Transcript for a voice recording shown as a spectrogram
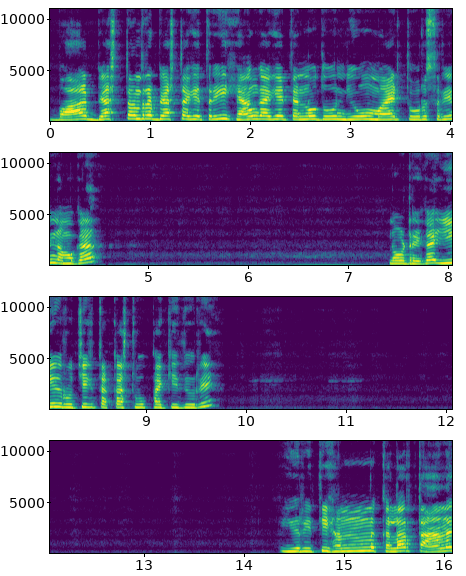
ಭಾಳ ಬೆಸ್ಟ್ ಅಂದ್ರೆ ಬೆಸ್ಟ್ ಆಗೈತೆ ರೀ ಹೆಂಗೆ ಆಗೈತೆ ಅನ್ನೋದು ನೀವು ಮಾಡಿ ತೋರಿಸ್ರಿ ನಮ್ಗೆ. ನೋಡ್ರಿ, ಈಗ ಈ ರುಚಿಗೆ ತಕ್ಕಷ್ಟು ಉಪ್ಪು ಹಾಕಿದ್ದೀವಿ ರೀ. ಈ ರೀತಿ ಹಣ್ಣು ಕಲರ್ ತಾನೇ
